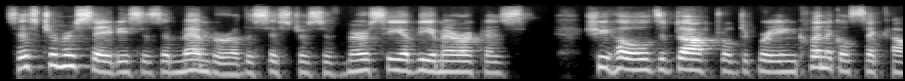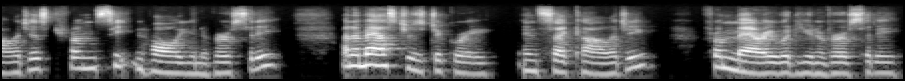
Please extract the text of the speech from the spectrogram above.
Sister Mercedes is a member of the Sisters of Mercy of the Americas. She holds a doctoral degree in clinical psychologist from Seton Hall University and a master's degree in psychology from Marywood University.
